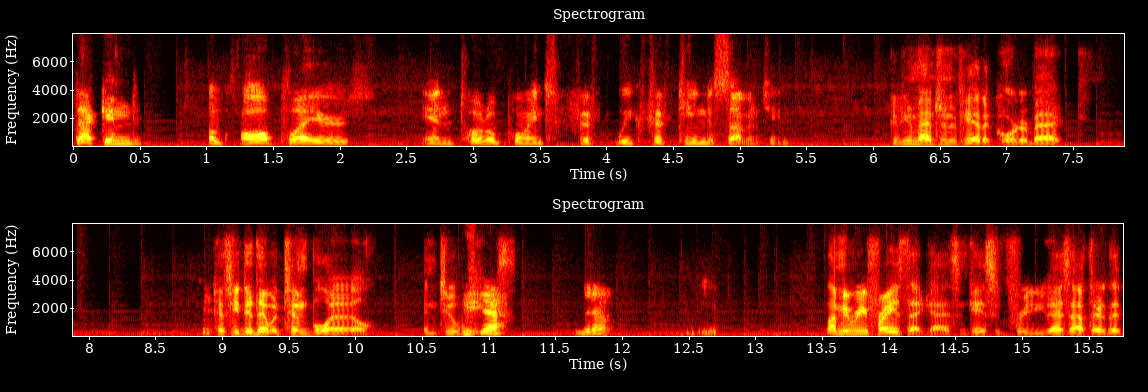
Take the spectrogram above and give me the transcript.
second of all players in total points fif- week 15 to 17. Could you imagine if he had a quarterback? Because he did that with Tim Boyle in two weeks. Yeah. Yeah. Let me rephrase that, guys, in case for you guys out there that,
